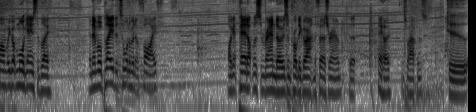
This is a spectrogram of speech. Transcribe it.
Come on, we've got more games to play. And then we'll play the tournament at 5. I'll get paired up with some randos and probably go out in the first round. But hey ho, that's what happens. Two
